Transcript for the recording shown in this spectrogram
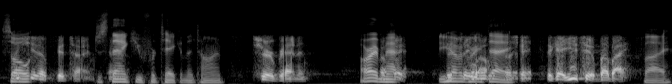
So should have a good time. just Yeah. thank you for taking the time. Sure, Brandon. All right, Matt. Okay. You have a great well. day. Okay. Okay. You too. Bye bye. Bye.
